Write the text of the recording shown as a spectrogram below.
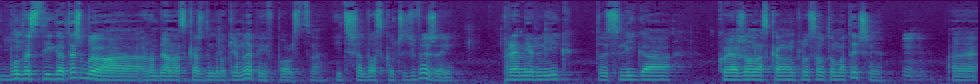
Bundesliga też była robiona z każdym rokiem lepiej w Polsce i trzeba skoczyć wyżej. Premier League to jest liga kojarzona z Kanal Plus automatycznie Mhm. E,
